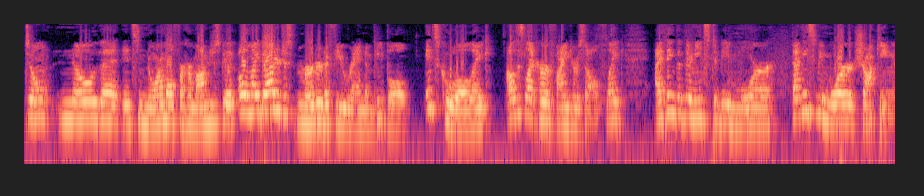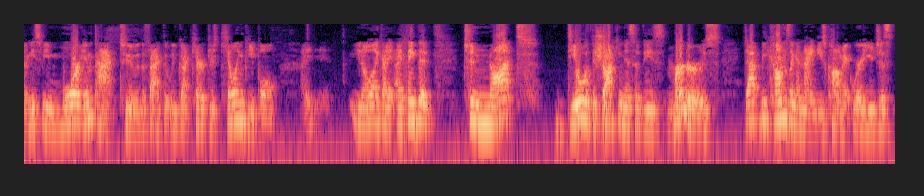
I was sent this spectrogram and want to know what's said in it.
don't know that it's normal for her mom to just be like, "Oh, my daughter just murdered a few random people. It's cool. Like, I'll just let her find herself." Like, I think that there needs to be more. That needs to be more shocking. There needs to be more impact to the fact that we've got characters killing people. I, you know, like I, I think that to not deal with the shockingness of these murders, that becomes like a '90s comic where you just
